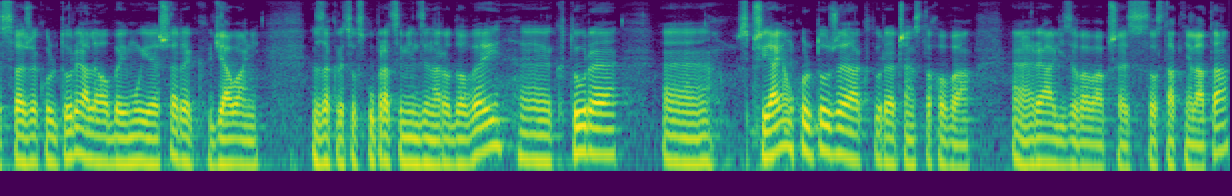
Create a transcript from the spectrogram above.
e, sferze kultury, ale obejmuje szereg działań z zakresu współpracy międzynarodowej, e, które e, sprzyjają kulturze, a które Częstochowa realizowała przez ostatnie lata.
